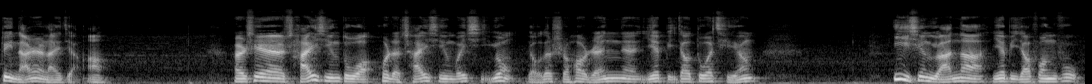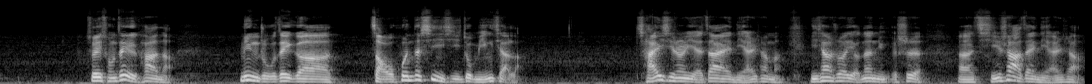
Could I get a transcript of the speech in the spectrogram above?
对男人来讲啊，而且财星多或者财星为喜用，有的时候人呢也比较多情，异性缘呢也比较丰富。所以从这个看呢，命主这个早婚的信息就明显了。财星也在年上嘛，你像说有那女士，呃，七煞在年上，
